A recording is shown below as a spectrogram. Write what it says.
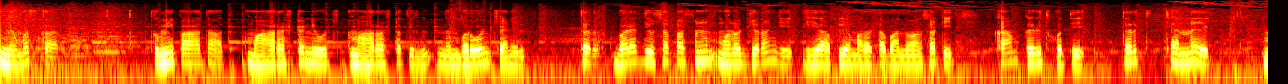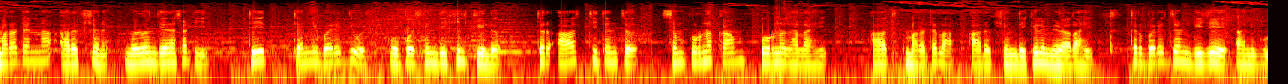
नमस्कार. तुम्ही पाहतात महाराष्ट्र न्यूज महाराष्ट्रातील नंबर वन चॅनेल. तर बऱ्याच दिवसापासून मनोज जरांगे हे आपल्या मराठा बांधवांसाठी काम करीत होते. तर त्यांना एक मराठ्यांना आरक्षण मिळवून देण्यासाठी ते त्यांनी बरेच दिवस उपोषण देखील केलं. तर आज ती त्यांचं संपूर्ण काम पूर्ण झालं आहे. आज मराठ्याला आरक्षण देखील मिळालं आहे. तर बरेच जण डी जे आणि गु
